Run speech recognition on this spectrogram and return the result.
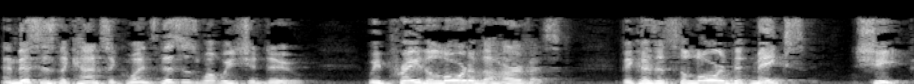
And this is the consequence. This is what we should do. We pray the Lord of the harvest because it's the Lord that makes sheep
